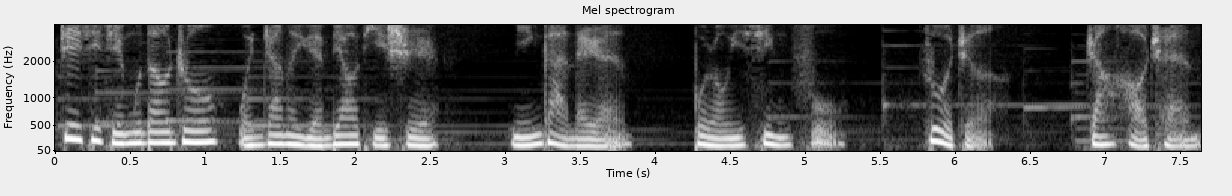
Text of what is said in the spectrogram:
这期节目当中，文章的原标题是“敏感的人不容易幸福”，作者张浩晨。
